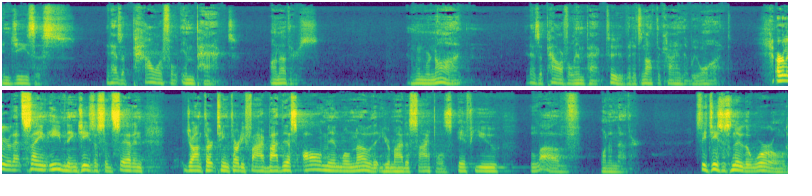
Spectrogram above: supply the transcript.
in Jesus, it has a powerful impact on others. And when we're not, it has a powerful impact too, but it's not the kind that we want. Earlier that same evening, Jesus had said in John 13, 35, by this all men will know that you're my disciples if you love one another. See, Jesus knew the world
